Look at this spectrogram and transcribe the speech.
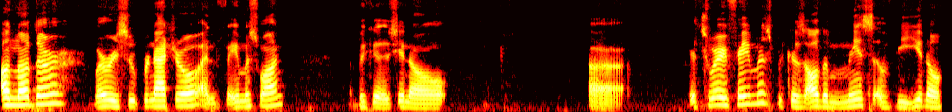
another very supernatural and famous one because, you know, uh, it's very famous because all the myths of the, you know,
